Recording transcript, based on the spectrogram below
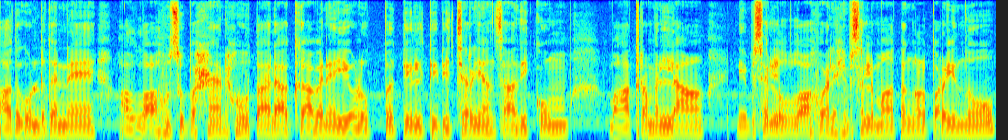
അതുകൊണ്ട് തന്നെ അള്ളാഹു സുബഹാൻഹു താലാക്ക് അവനെ എളുപ്പത്തിൽ തിരിച്ചറിയാൻ സാധിക്കും. മാത്രമല്ല നബ്സല്ലാഹു അലൈഹി തങ്ങൾ പറയുന്നു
